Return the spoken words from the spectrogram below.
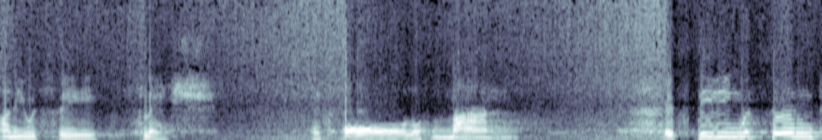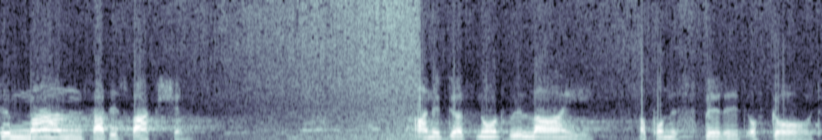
and he would say, flesh. It's all of man. It's dealing with sin to man's satisfaction and it does not rely upon the Spirit of God.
